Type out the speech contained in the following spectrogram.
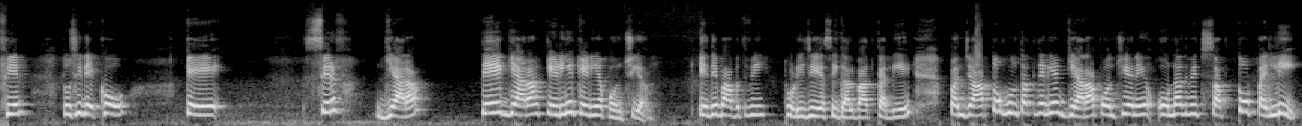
ਫਿਰ ਤੁਸੀਂ ਦੇਖੋ ਕਿ ਸਿਰਫ 11 ਤੇ 11 ਕਿਹੜੀਆਂ-ਕਿਹੜੀਆਂ ਪਹੁੰਚੀਆਂ? ਇਹਦੇ ਬਾਬਤ ਵੀ ਥੋੜੀ ਜਿਹੀ ਅਸੀਂ ਗੱਲਬਾਤ ਕਰ ਲਈਏ। ਪੰਜਾਬ ਤੋਂ ਹੁਣ ਤੱਕ ਜਿਹੜੀਆਂ 11 ਪਹੁੰਚੀਆਂ ਨੇ, ਉਹਨਾਂ ਦੇ ਵਿੱਚ ਸਭ ਤੋਂ ਪਹਿਲੀ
